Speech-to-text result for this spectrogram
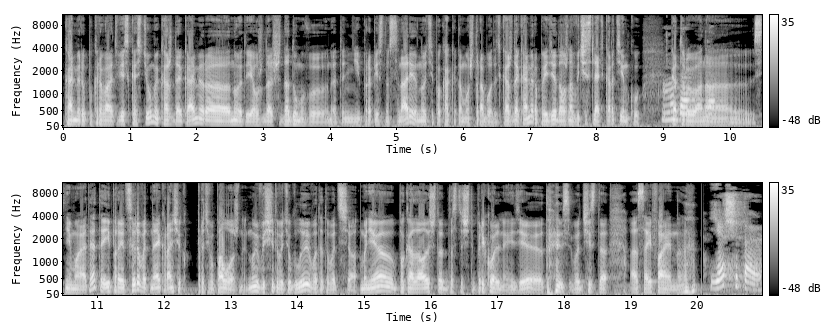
камеры покрывают весь костюм, и каждая камера, ну, это я уже дальше додумываю, это не прописано в сценарии, но типа как это может работать? Каждая камера, по идее, должна вычислять картинку, ну, которую да, она да. снимает это, и проецировать на экранчик противоположный, ну и высчитывать углы, вот это вот все. Мне показалось, что это достаточно прикольная идея, то есть вот чисто а, sci-fi. Я считаю,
